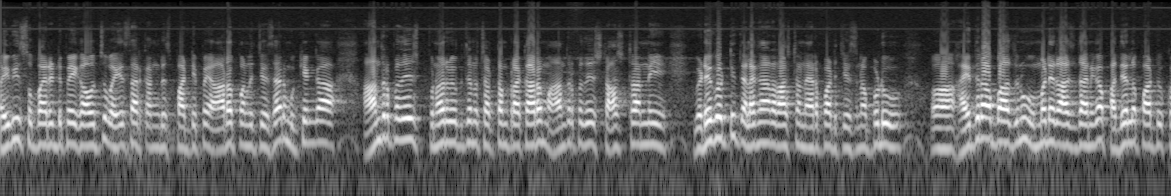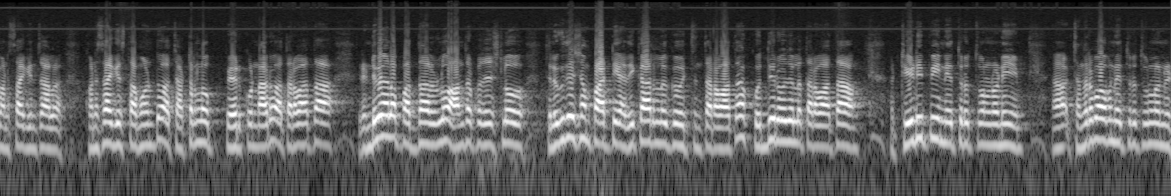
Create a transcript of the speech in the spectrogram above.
వైవి సుబ్బారెడ్డిపై కావచ్చు వైఎస్ఆర్ కాంగ్రెస్ పార్టీపై ఆరోపణలు చేశారు. ముఖ్యంగా ఆంధ్రప్రదేశ్ పునర్విభజన చట్టం ప్రకారం ఆంధ్రప్రదేశ్ రాష్ట్రాన్ని విడగొట్టి తెలంగాణ రాష్ట్రాన్ని ఏర్పాటు చేసినప్పుడు హైదరాబాద్ను ఉమ్మడి రాజధానిగా పదేళ్ళ పాటు కొనసాగించాల కొనసాగిస్తామంటూ ఆ చట్టంలో పేర్కొన్నారు. ఆ తర్వాత రెండు వేల పద్నాలుగులో ఆంధ్రప్రదేశ్లో తెలుగుదేశం పార్టీ అధికారంలోకి వచ్చిన తర్వాత కొద్ది రోజుల తర్వాత టీడీపీ నేతృత్వంలోని చంద్రబాబు నేతృత్వంలోని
